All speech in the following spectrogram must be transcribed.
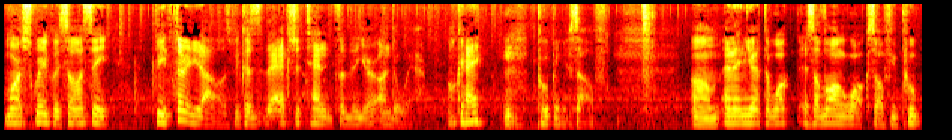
more quickly. So let's say be thirty dollars because the extra ten for the, your underwear. Okay, pooping yourself. Um, and then you have to walk. It's a long walk, so if you poop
